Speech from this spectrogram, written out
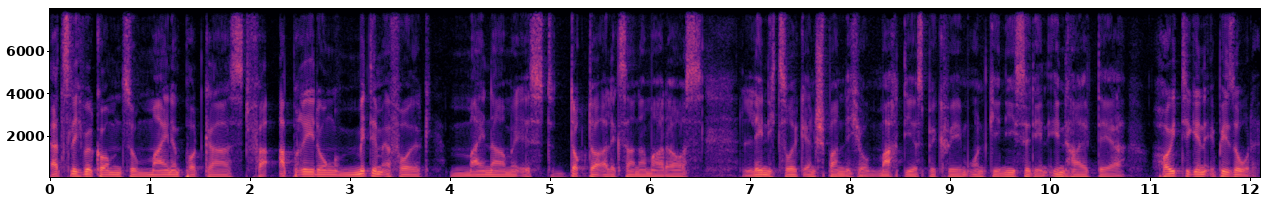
Herzlich willkommen zu meinem Podcast Verabredung mit dem Erfolg. Mein Name ist Dr. Alexander Madaus. Lehn dich zurück, entspann dich um, mach dir es bequem und genieße den Inhalt der heutigen Episode.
